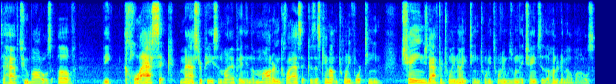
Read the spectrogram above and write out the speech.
to have two bottles of the classic masterpiece, in my opinion, the modern classic, because this came out in 2014, changed after 2019. 2020 was when they changed to the 100 ml bottles,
